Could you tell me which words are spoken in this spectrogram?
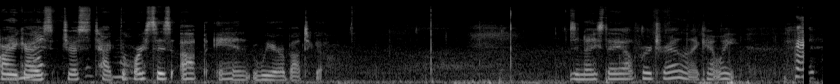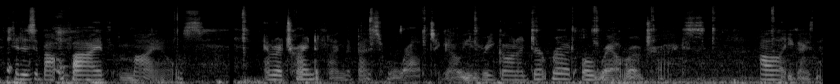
Alright guys, just tacked the horses up and we are about to go. It's a nice day out for a trail and I can't wait. It is about five miles. And we're trying to find the best route to go. Either we go on a dirt road or railroad tracks. I'll let you guys know.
